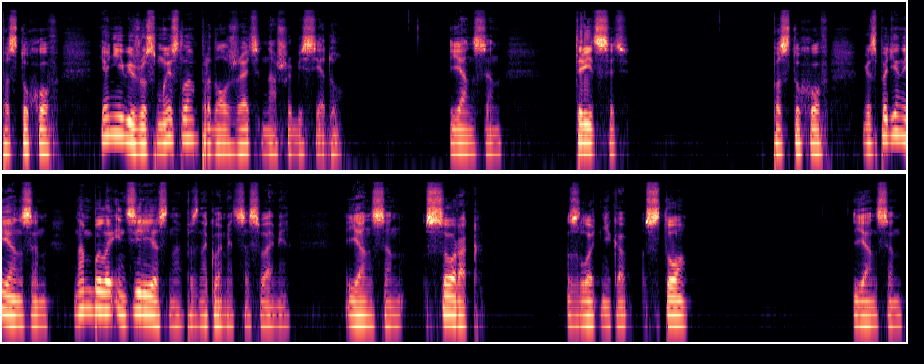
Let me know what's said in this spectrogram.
Пастухов. Я не вижу смысла продолжать нашу беседу. Янсен. 30. Пастухов. Господин Янсен, нам было интересно познакомиться с вами. Янсен. 40. Злотников. Сто. Янсен.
